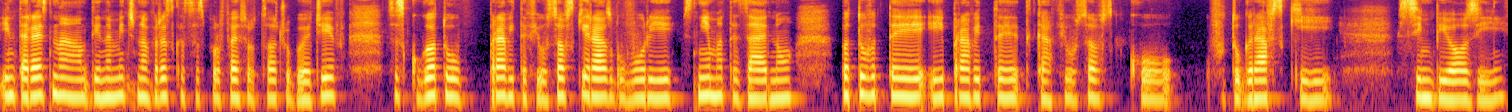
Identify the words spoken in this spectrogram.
интересна динамична връзка с професор Цочо Бояджиев, с когото правите философски разговори, снимате заедно, пътувате и правите така философско-фотографски симбиози?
